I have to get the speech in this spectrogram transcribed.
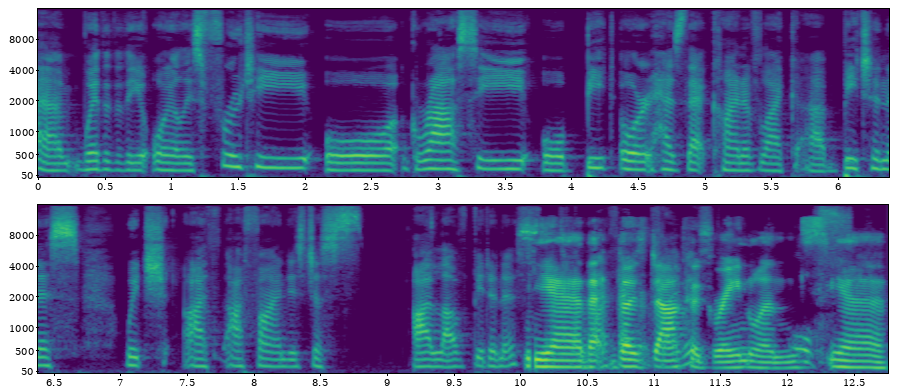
um, whether the oil is fruity or grassy or bit or it has that kind of like uh, bitterness, which I I find is just I love bitterness. Yeah, one of my that those darker flavours. green ones. Oof. Yeah,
